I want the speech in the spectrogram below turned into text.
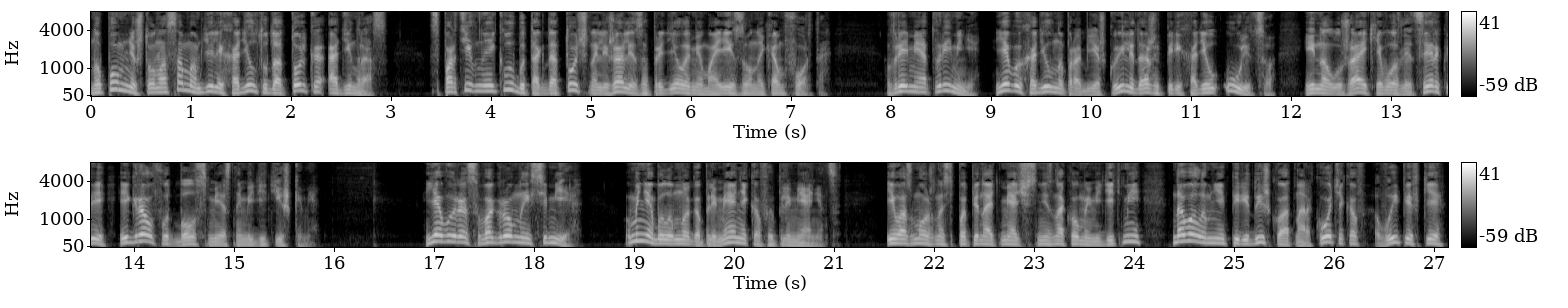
но помню, что на самом деле ходил туда только один раз. Спортивные клубы тогда точно лежали за пределами моей зоны комфорта. Время от времени я выходил на пробежку или даже переходил улицу и на лужайке возле церкви играл в футбол с местными детишками. Я вырос в огромной семье. У меня было много племянников и племянниц. И возможность попинать мяч с незнакомыми детьми давала мне передышку от наркотиков, выпивки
